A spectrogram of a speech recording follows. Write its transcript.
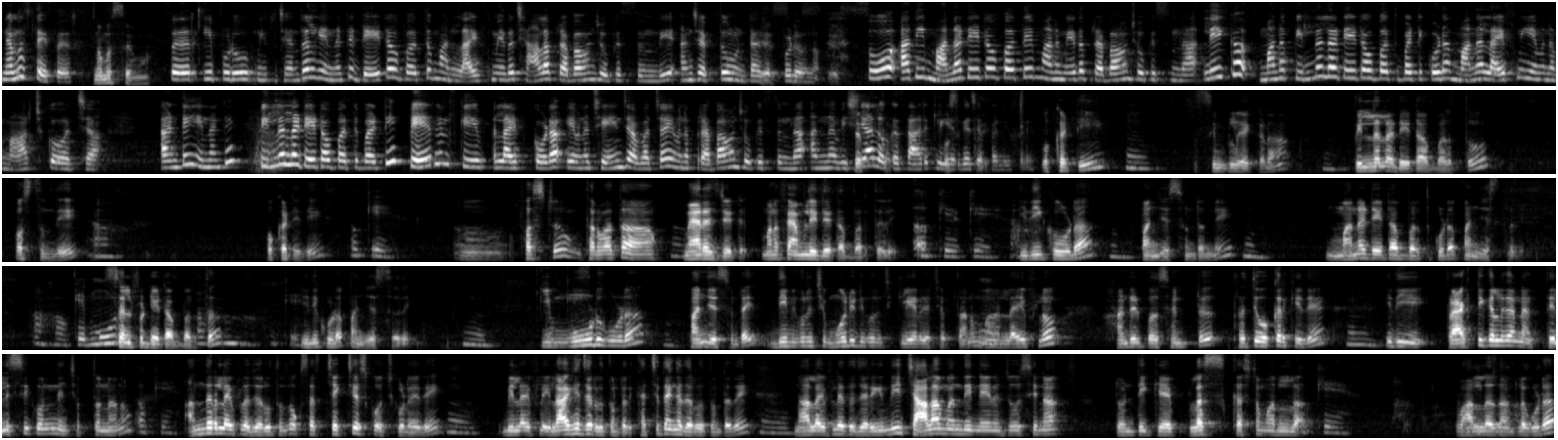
నమస్తే సార్. నమస్తే అమ్మా. సార్ ఇప్పుడు మీరు జనరల్గా ఏంటంటే డేట్ ఆఫ్ బర్త్ మన లైఫ్ మీద చాలా ప్రభావం చూపిస్తుంది అని చెప్తూ ఉంటారు ఎప్పుడూను. సో అది మన డేట్ ఆఫ్ బర్తే మన మీద ప్రభావం చూపిస్తుందా? లేక మన పిల్లల డేట్ ఆఫ్ బర్త్ బట్టి కూడా మన లైఫ్ని ఏమైనా మార్చుకోవచ్చా? అంటే ఏంటంటే పిల్లల డేట్ ఆఫ్ బర్త్ బట్టి పేరెంట్స్కి లైఫ్ కూడా ఏమైనా చేంజ్ అవ్వచ్చా? ఏమైనా ప్రభావం చూపిస్తుందా? అన్న విషయాలు ఒకసారి క్లియర్గా చెప్పండి సార్. ఒకటి సింపుల్గా ఇక్కడ పిల్లల డేట్ ఆఫ్ బర్త్ వస్తుంది. ఒకటిది. ఓకే. ఫస్ట్ తర్వాత మ్యారేజ్ డేట్ మన ఫ్యామిలీ డేట్ ఆఫ్ బర్త్ ఇది. Okay okay. ఇది కూడా పనిచేస్తుంటుంది మన డేట్ ఆఫ్ బర్త్ కూడా పనిచేస్తుంది సెల్ఫ్ డేట్ ఆఫ్ బర్త్ ఇది కూడా పనిచేస్తుంది ఈ మూడు కూడా పనిచేస్తుంటాయి దీని గురించి మూడిటి గురించి క్లియర్గా చెప్తాను. మన లైఫ్లో హండ్రెడ్ పర్సెంట్ ప్రతి ఒక్కరికి ఇదే. ఇది ప్రాక్టికల్గా నాకు తెలిసి కొన్ని నేను చెప్తున్నాను. అందరి లైఫ్లో జరుగుతుంది ఒకసారి చెక్ చేసుకోవచ్చు కూడా ఇది. మీ లైఫ్లో ఇలాగే జరుగుతుంటుంది. ఖచ్చితంగా జరుగుతుంటుంది. నా లైఫ్లో అయితే జరిగింది. చాలామంది నేను చూసిన ట్వంటీ కే ప్లస్ కస్టమర్ల వాళ్ళ దాంట్లో కూడా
